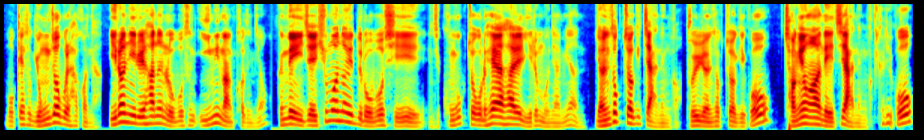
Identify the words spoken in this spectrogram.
뭐 계속 용접을 하거나. 이런 일을 하는 로봇은 이미 많거든요. 근데 이제 휴머노이드 로봇이 이제 궁극적으로 해야 할 일은 뭐냐면 연속적이지 않은 거, 불연속적이고 정형화되지 않은 것 그리고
